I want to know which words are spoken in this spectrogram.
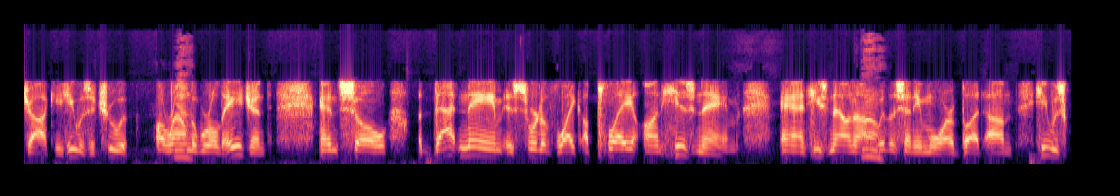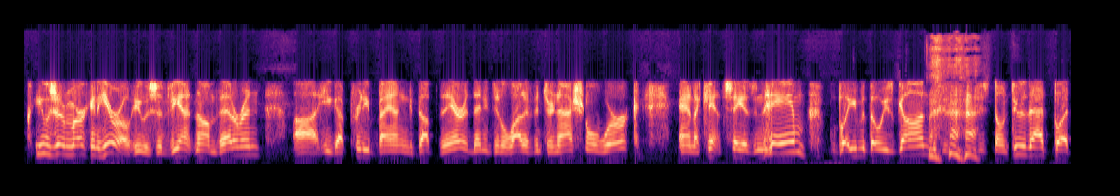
jockey. He was a true around the world agent. And so that name is sort of like a play on his name. and he's now not Oh. with us anymore. But um, he was he was an American hero. He was a Vietnam veteran. Uh, he got pretty banged up there, and then he did a lot of international work. And I can't say his name, but even though he's gone, you just don't do that. But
